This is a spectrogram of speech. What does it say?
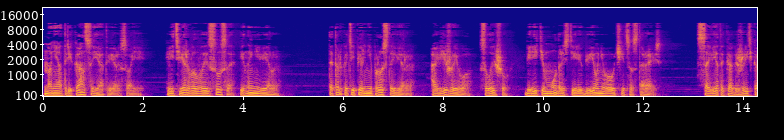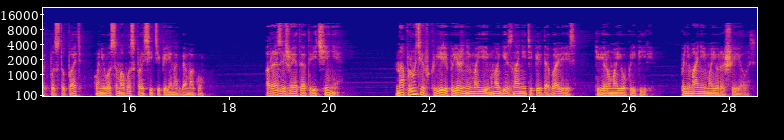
Но не отрекался я от веры своей, ведь веровал в Иисуса и ныне верую. Да только теперь не просто верую, а вижу Его, слышу, великим мудрости и любви у Него учиться стараюсь. Советы, как жить, как поступать, у него самого спросить теперь иногда могу. Разве же это отречение? Напротив, к вере прежней моей многие знания теперь добавились и веру мою укрепили. Понимание мое расширилось.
